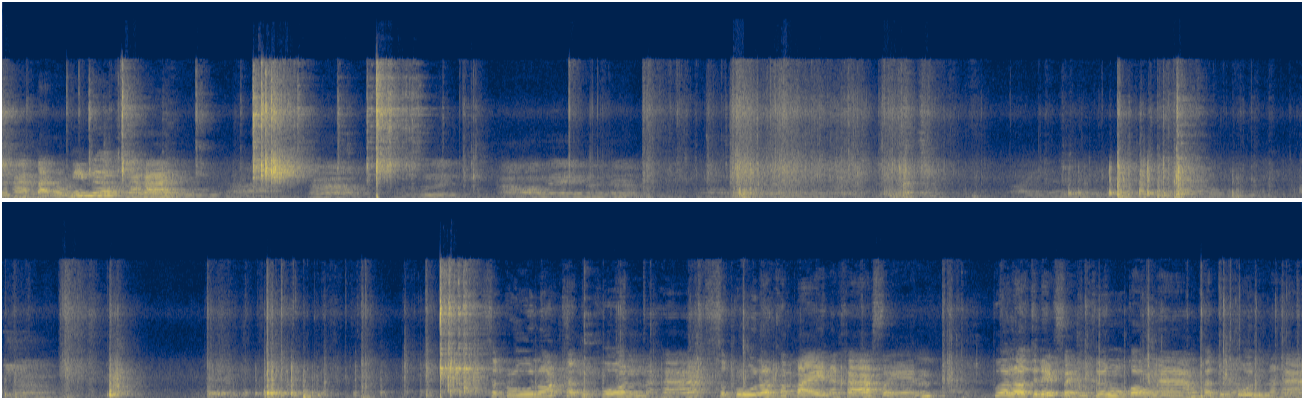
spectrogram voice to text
นะคะ ตัดออกนิดนึงนะคะสกรูน็อตค่ะทุกคนนะคะ สกรูน็อตเข้าไปนะคะ แฝน เพื่อเราจะได้แฝนเครื่องกรองน้ำค่ะทุกคนนะคะ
